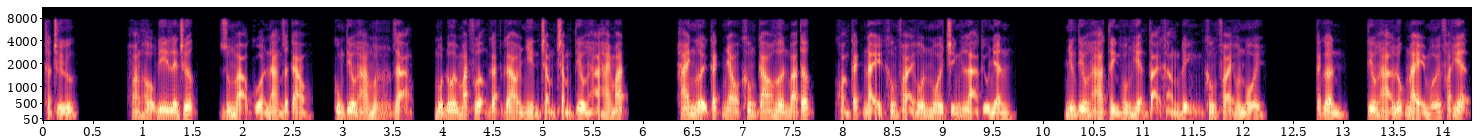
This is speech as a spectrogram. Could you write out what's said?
Thật chứ? Hoàng hậu đi lên trước, dung mạo của nàng rất cao, cùng tiêu hà một dạng, một đôi mắt phượng gắt gao nhìn chằm chằm tiêu hà hai mắt. Hai người cách nhau không cao hơn ba tấc, khoảng cách này không phải hôn môi chính là cựu nhân. Nhưng tiêu hà tình huống hiện tại khẳng định không phải hôn môi cách gần, tiêu hà lúc này mới phát hiện,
